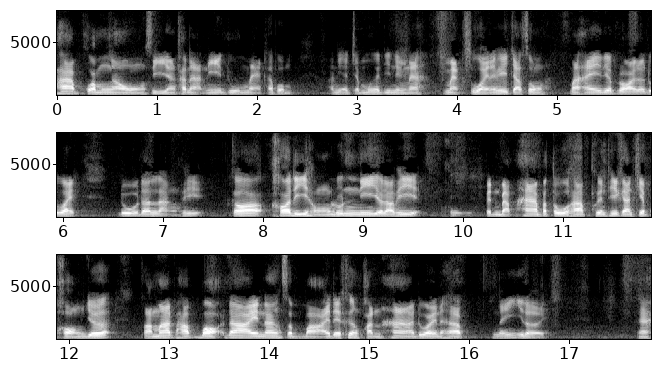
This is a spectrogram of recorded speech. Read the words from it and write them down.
ภาพความเงาของสีย่างขนาดนี้ดูแม็กครับผมอันนี้อาจจะมืดนิดนึงนะแม็กสวยนะพี่จัดทรงมาให้เรียบร้อยแล้วด้วย ดูด้านหลังพี่ ก็ข้อดีของรุ่นนี้อยู่แล้วพี่เป็นแบบ 5 ประตูครับ พื้นที่การเก็บของเยอะ สามารถพับเบาะได้นั่งสบายได้เครื่องพันห้าด้วยนะครับ นี่เลยนะ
